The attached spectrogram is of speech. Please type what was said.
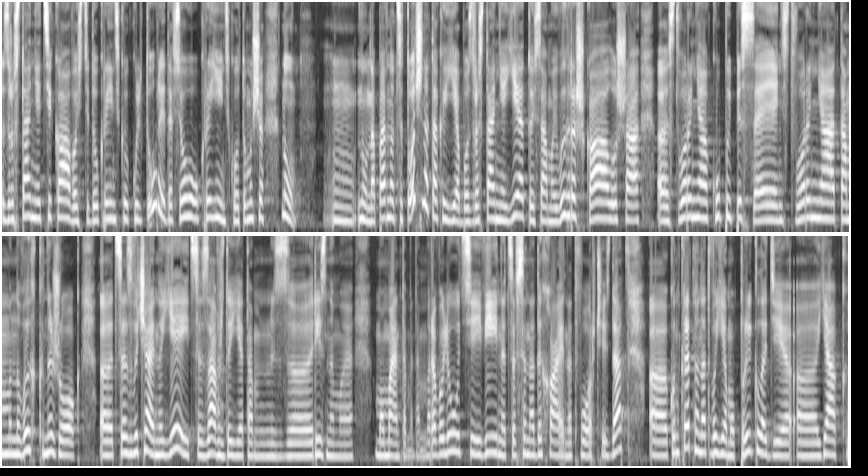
зростання цікавості до української культури і до всього українського? Тому що ну ну, напевно, це точно так і є, бо зростання є той самий виграш калуша, е, створення купи пісень, створення там нових книжок. Е, це звичайно є, і це завжди є там з різними моментами там революції, війни. Це все надихає на творчість. Да? Е, конкретно на твоєму прикладі, як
